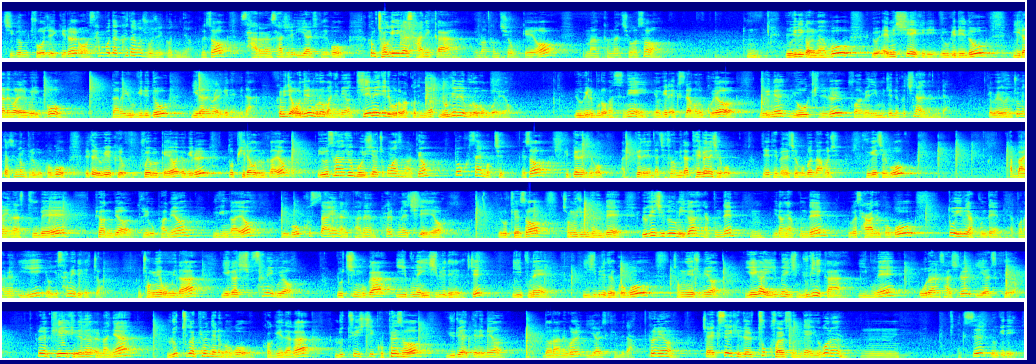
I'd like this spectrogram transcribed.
지금 주어져 있기를 어, 3보다 크다고 주어져 있거든요. 그래서 4라는 사실을 있게 되고 그럼 저 길이가 4니까 이만큼 지워볼게요. 이만큼만 지워서 음, 요 길이가 얼마고 요 MC의 길이 요 길이도 2라는 걸 알고 있고 그 다음에 요 길이도 2라는 걸 알게 됩니다. 그럼 이제 어디를 물어봤냐면 DM의 길이 물어봤거든요. 요 길이를 물어본 거예요. 여기를 물어봤으니 여기를 x라고 놓고요. 우리는 요 길이를 구하면 이 문제는 끝이 나게 됩니다. 그러니까 외국은 좀 이따 설명 드려볼 거고 일단 여기를 구해볼게요. 여기를 또 b라고 놓을까요? 이 삼각형 보이시죠? 조그만 삼각형 또 코사인 법칙. 그래서 빗변의 제곱, 아 빗변이 된다. 죄송합니다. 대변의 제곱. 이제 대변의 제곱은 나머지 두 개 제곱 한 마이너스 두 배의 변변 둘이 곱하면 6인가요? 그리고 코사인 알파는 8분의 7이에요. 이렇게 해서 정리해주면 되는데 이게 지금 이가 약분됨, 음, 이랑 약분됨, 여기가 4가 될 거고 또 2로 약분됨. 약분하면 2, 여기 3이 되겠죠. 그럼 정리해 봅니다. 얘가 13이고요. 요 친구가 2분의 21이 돼야 되겠지? 2분의 21이 될 거고 정리해 주면 얘가 2분의 26이니까 2분의 5라는 사실을 이해할 수 있게 돼요. 그러면 b의 길이는 얼마냐? 루트가 표현되는 거고 거기에다가 루트 2씩 곱해서 유리할 때려면 너라는 걸 이해할 수 됩니다. 그러면 저 x의 길이를 툭 구할 수 있는데 이거는 음, x 요 길이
